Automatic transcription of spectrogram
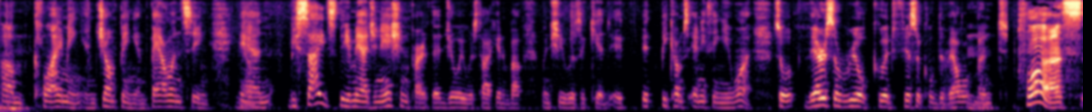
um, climbing and jumping and balancing, and besides the imagination part that Joey was talking about when she was a kid, it it becomes anything you want. So there's a real good physical development. Mm-hmm. Plus,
